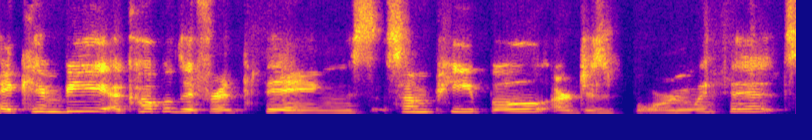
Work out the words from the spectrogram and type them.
It can be a couple different things. Some people are just born with it.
